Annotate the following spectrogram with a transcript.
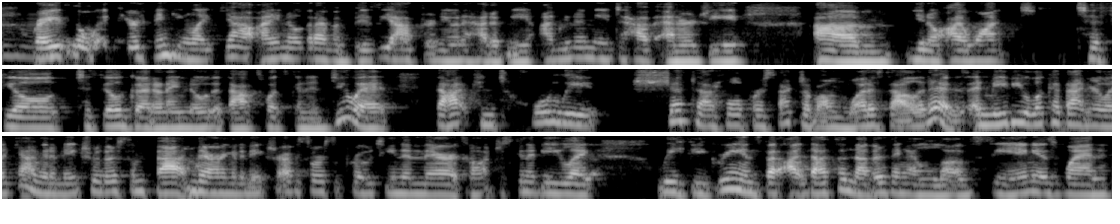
mm-hmm. right so if you're thinking like yeah i know that i have a busy afternoon ahead of me i'm going to need to have energy um you know i want to feel to feel good and i know that that's what's going to do it that can totally shift that whole perspective on what a salad is. And maybe you look at that and you're like, yeah, I'm going to make sure there's some fat in there. I'm going to make sure I have a source of protein in there. It's not just going to be like leafy greens. But I, that's another thing I love seeing is when,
